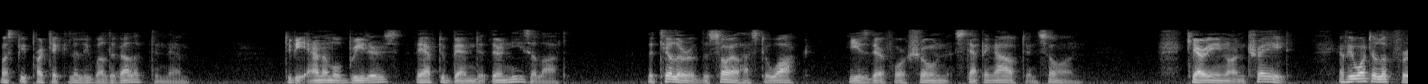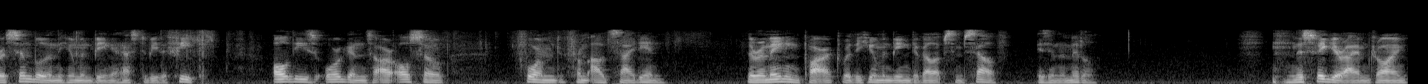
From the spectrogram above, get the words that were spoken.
must be particularly well developed in them. To be animal breeders, they have to bend their knees a lot. The tiller of the soil has to walk. He is therefore shown stepping out, and so on. Carrying on trade, if we want to look for a symbol in the human being, it has to be the feet. All these organs are also formed from outside in. The remaining part, where the human being develops himself, is in the middle. this figure I am drawing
